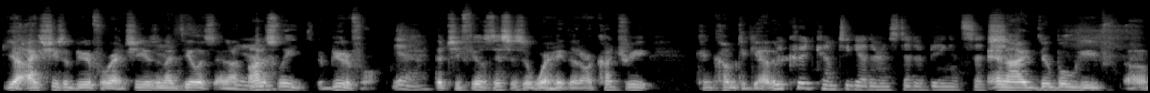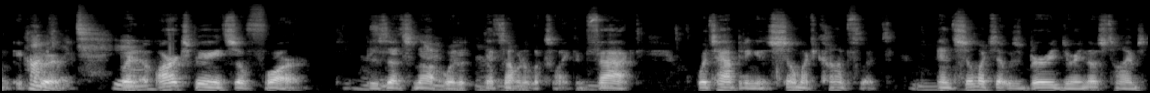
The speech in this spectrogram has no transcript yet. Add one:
Yeah, I, she's a beautiful writer. She is an idealist, and uh, Yeah. honestly, beautiful. Yeah. That she feels this is a way that our country can come together. We could come together instead of being in such and I do believe um, it could. conflict. Yeah. But our experience so far is that's not what it, that that's not what it looks like. In Mm. fact, what's happening is so much conflict Yeah. and so much that was buried during those times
